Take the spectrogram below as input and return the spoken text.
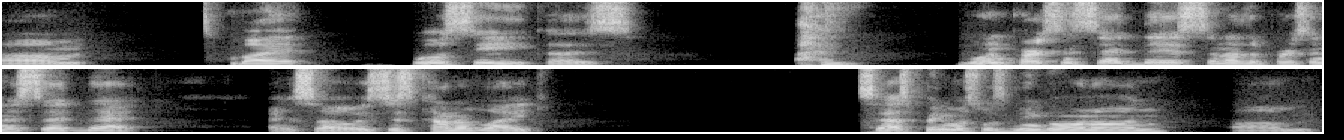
Um, but we'll see because one person said this, another person has said that, and so it's just kind of like so that's pretty much what's been going on. Um,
